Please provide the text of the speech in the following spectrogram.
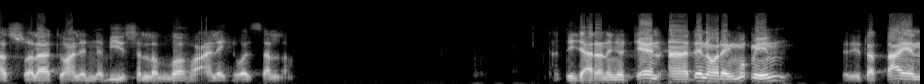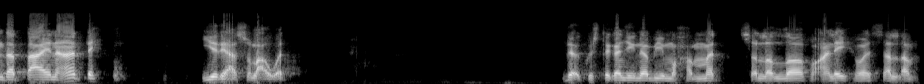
as-salatu ala nabi sallallahu alaihi wasallam. Tadi cara nyucen ate orang mukmin jadi tatain tatain ate iri asolawat. Dak gusti kanjeng Nabi Muhammad sallallahu alaihi wasallam.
